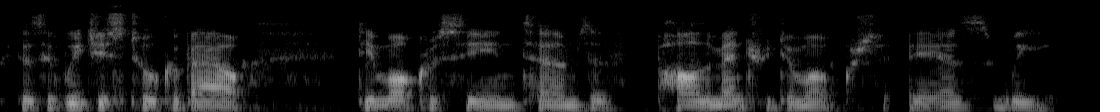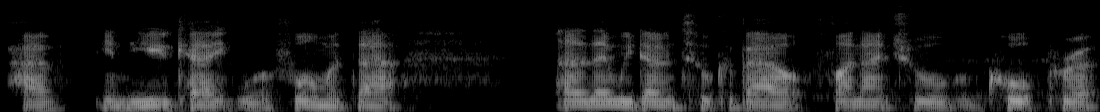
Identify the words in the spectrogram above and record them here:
Because if we just talk about democracy in terms of parliamentary democracy, as we have in the UK, or a form of that, and then we don't talk about financial and corporate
